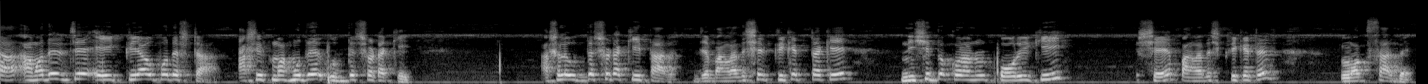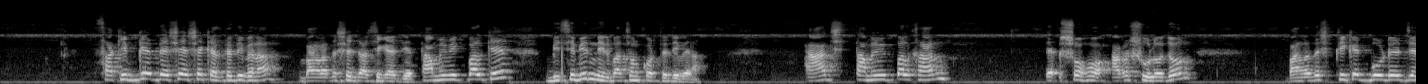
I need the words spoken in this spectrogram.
আমাদের যে এই ক্রিয়া উপদেষ্টা আসিফ মাহমুদের উদ্দেশ্যটা কি? আসলে উদ্দেশ্যটা কি তার? যে বাংলাদেশের ক্রিকেটটাকে নিষিদ্ধ করানোর পরই কি সে বাংলাদেশ ক্রিকেটের লক সারবে? সাকিবকে দেশে এসে খেলতে দিবে না, বাংলাদেশের জার্সি গায়ে দিয়ে। তামিম ইকবালকে বিসিবির নির্বাচন করতে দিবে না। আজ তামিম ইকবাল খান সহ আরও ষোলো জন বাংলাদেশ ক্রিকেট বোর্ডের যে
